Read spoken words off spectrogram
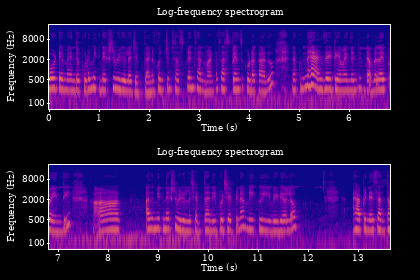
బోట్ ఏమైందో కూడా మీకు నెక్స్ట్ వీడియోలో చెప్తాను. కొంచెం సస్పెన్స్ అనమాట సస్పెన్స్ కూడా కాదు. నాకున్న యాంగ్జైటీ ఏమైందంటే డబల్ అయిపోయింది. అది మీకు నెక్స్ట్ వీడియోలో చెప్తాను. ఇప్పుడు చెప్పినా మీకు ఈ వీడియోలో హ్యాపీనెస్ అంతా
